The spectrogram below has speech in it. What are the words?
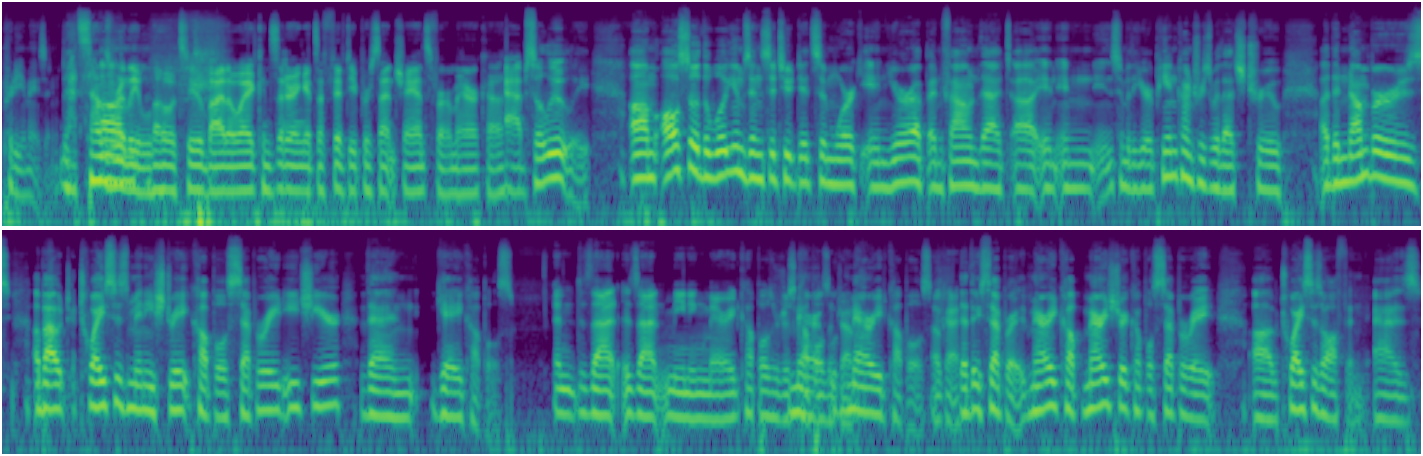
pretty amazing. that sounds Um, really low, too, by the way, considering it's a 50% chance for America. Absolutely. Um, also, the Williams Institute did some work in Europe and found that uh, in, in, in some of the European countries where that's true, uh, the numbers about twice as many straight couples separate each year than gay couples. And does that is that meaning married couples or just Mar- couples in general? married couples. Okay. That they separate. Married couple, married straight couples separate uh, twice as often as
